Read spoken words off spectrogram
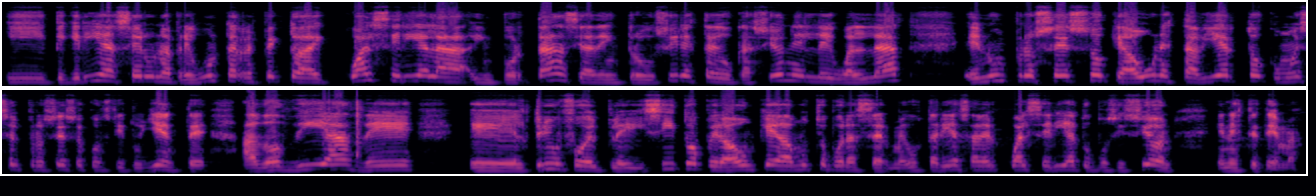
Y te quería hacer una pregunta respecto a cuál sería la importancia de introducir esta educación en la igualdad en un proceso que aún está abierto, como es el proceso constituyente, a dos días de eh, el triunfo del plebiscito, pero aún queda mucho por hacer. Me gustaría saber cuál sería tu posición en este tema.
